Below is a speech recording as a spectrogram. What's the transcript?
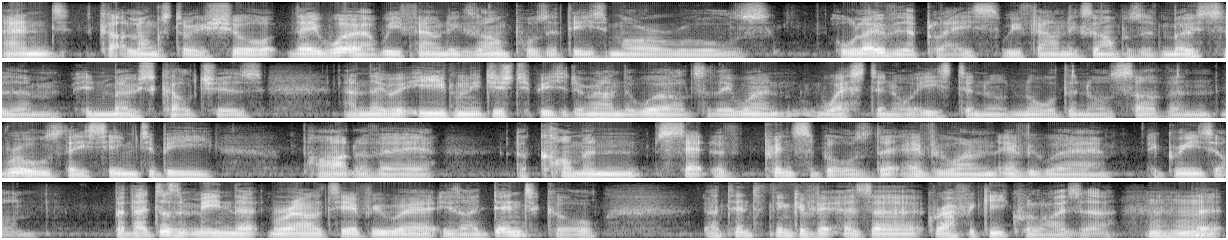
And cut a long story short, they were. We found examples of these moral rules all over the place. We found examples of most of them in most cultures, and they were evenly distributed around the world. So they weren't Western or Eastern or Northern or Southern rules. They seemed to be part of a, a common set of principles that everyone everywhere agrees on. But that doesn't mean that morality everywhere is identical. I tend to think of it as a graphic equalizer Mhm. that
